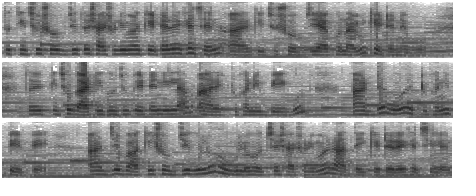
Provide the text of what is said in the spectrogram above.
তো কিছু সবজি তো শাশুড়ি মা কেটে রেখেছেন, আর কিছু সবজি এখন আমি কেটে নেব। তো কিছু গাটি কচু কেটে নিলাম, আর একটুখানি বেগুন, আর দেবো একটুখানি পেঁপে। আর যে বাকি সবজিগুলো, ওগুলো হচ্ছে শাশুড়ি মা রাতেই কেটে রেখেছিলেন।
